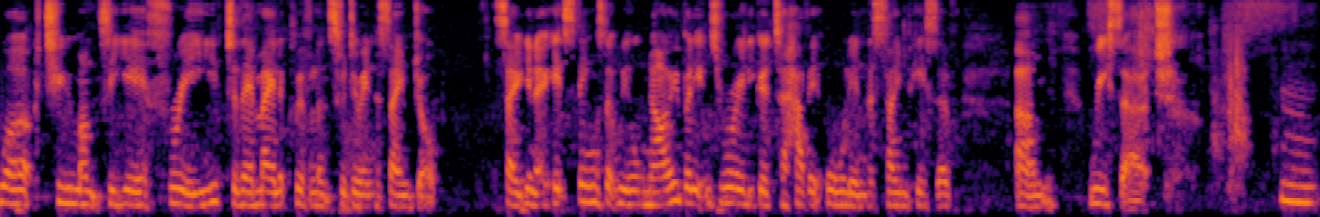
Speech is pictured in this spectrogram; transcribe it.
work two months a year free to their male equivalents for doing the same job. So, you know, it's things that we all know, but it was really good to have it all in the same piece of um, research. Mm.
